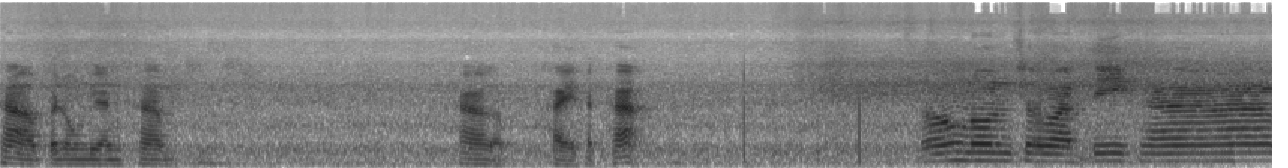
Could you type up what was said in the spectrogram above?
ข้าวไปโรงเรียนครับ ข้าวกับไข่กระทะ น้องนนท์สวัสดีครับ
